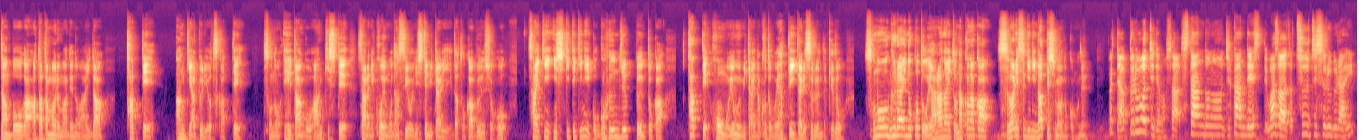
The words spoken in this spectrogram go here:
暖房が温まるまでの間、立って暗記アプリを使って、その英単語を暗記して、さらに声も出すようにしてみたりだとか、文章を。最近意識的にこう5分10分とか、立って本を読むみたいなこともやっていたりするんだけど、そのぐらいのことをやらないとなかなか座りすぎになってしまうのかもね。だって Apple Watch でもさ、スタンドの時間ですってわざわざ通知するぐらい？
